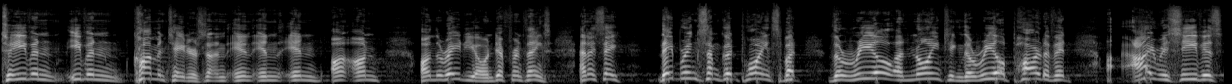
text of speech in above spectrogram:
to even, even commentators in, in, in, on, on the radio and different things. And I say, they bring some good points, but the real anointing, the real part of it I receive is,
